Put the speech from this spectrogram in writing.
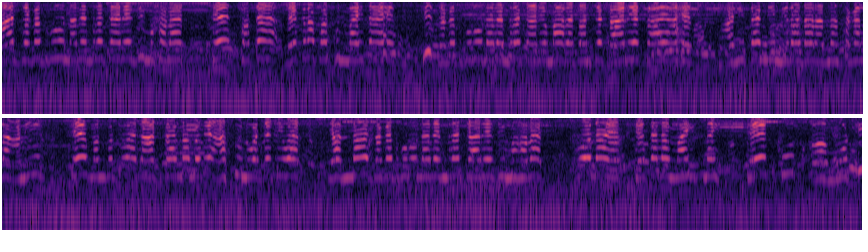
आज जगद्गुरू नरेंद्राचार्यजी महाराज हे छोट्या लेकरापासून माहीत आहेत की जगद्गुरू नरेंद्राचार्य महाराजांचे कार्य काय आहेत आणि त्यांनी निराधारांना सगळ्याला आणि हे मनगटीवर राजकारणामध्ये असून वटटीवर यांना जगद्गुरू नरेंद्राचार्यजी महाराज कोण आहेत हे त्याला माहीत नाही. हे खूप मोठी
